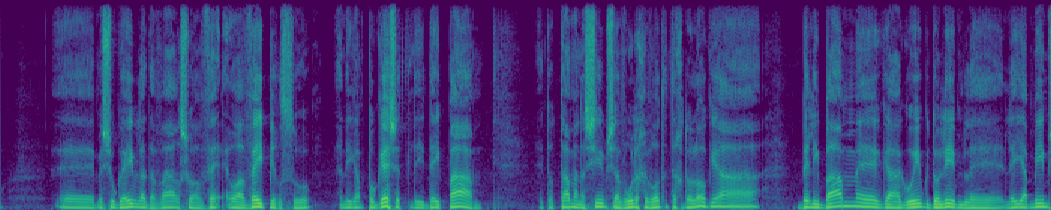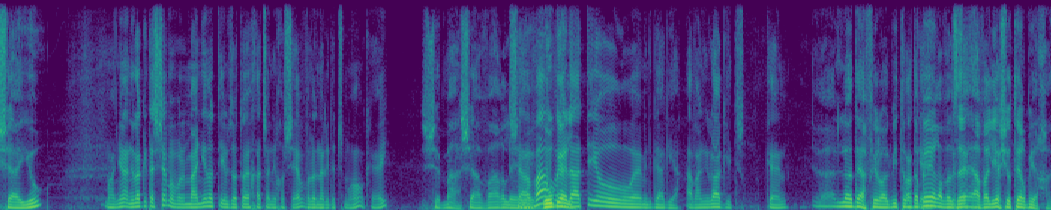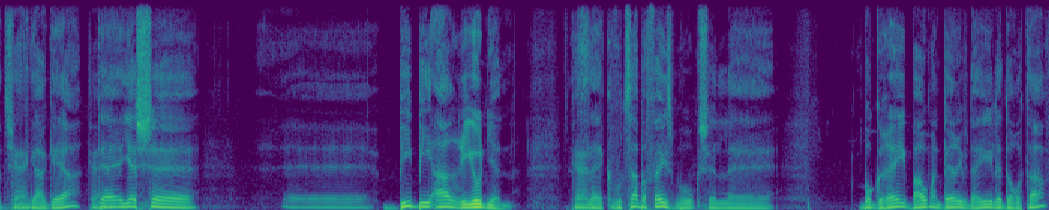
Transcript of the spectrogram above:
אה, משוגעים לדבר, שאוהבי פרסום. אני גם פוגש את לידי פעם את אותם אנשים שעברו לחברות הטכנולוגיה, בליבם אה, געגועים גדולים ל, לימים שהיו. מעניין, אני לא אגיד את השם, אבל מעניין אותי אם זה אותו אחד שאני חושב, אבל לא נגיד את שמו, אוקיי. שמה, שעבר לגוגל? שעבר, לדעתי הוא אה, מתגעגע, אבל אני לא אגיד, כן. אני לא יודע אפילו על מי אתה אוקיי, מדבר, אבל, זה, אבל יש יותר מאחד כן. שמתגעגע. כן. יש uh, uh, BBR Reunion. כן. זה קבוצה בפייסבוק של uh, בוגרי באומן ברי ודאי לדורותיו,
